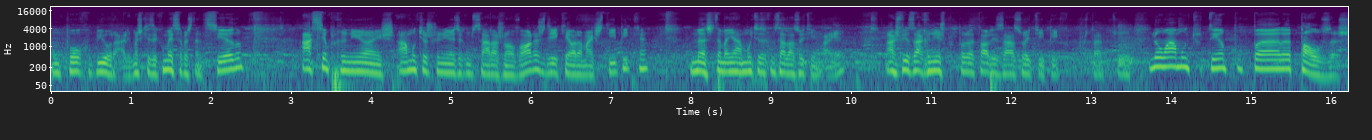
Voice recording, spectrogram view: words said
um pouco biorário. Mas quer dizer, começa bastante cedo. Há sempre reuniões, há muitas reuniões a começar às 9 horas, dia que é a hora mais típica, mas também há muitas a começar às 8 e meia. Às vezes há reuniões preparatórias às 8 e pico, portanto não há muito tempo para pausas.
